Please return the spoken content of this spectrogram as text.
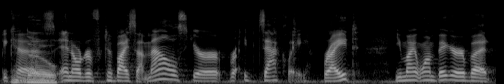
because No. in order to buy something else, you're exactly right. You might want bigger, but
